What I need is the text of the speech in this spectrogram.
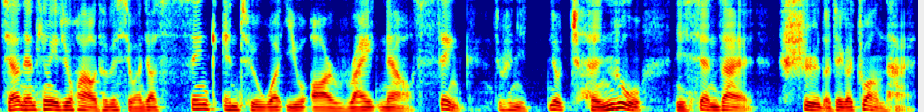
前两天听了一句话，我特别喜欢，叫 “sink into what you are right now”。sink 就是你又沉入你现在是的这个状态。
